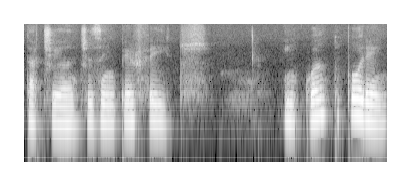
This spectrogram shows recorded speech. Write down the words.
tateantes imperfeitos. Enquanto, porém,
